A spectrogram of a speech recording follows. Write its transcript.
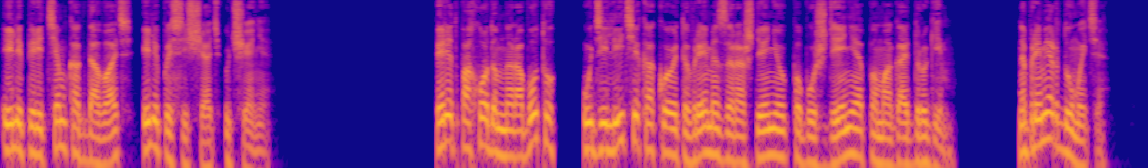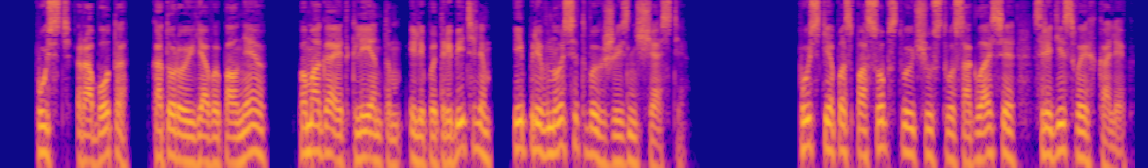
или перед тем, как давать или посещать учения. Перед походом на работу Уделите какое-то время зарождению побуждения помогать другим. Например, думайте, пусть работа, которую я выполняю, помогает клиентам или потребителям и привносит в их жизнь счастье. Пусть я поспособствую чувству согласия среди своих коллег.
